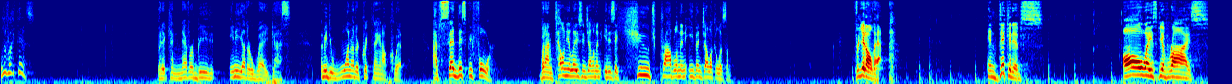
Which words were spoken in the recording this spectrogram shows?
live like this. But it can never be any other way, Gus. Let me do one other quick thing and I'll quit. I've said this before, but I'm telling you, ladies and gentlemen, it is a huge problem in evangelicalism. Forget all that. Indicatives always give rise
